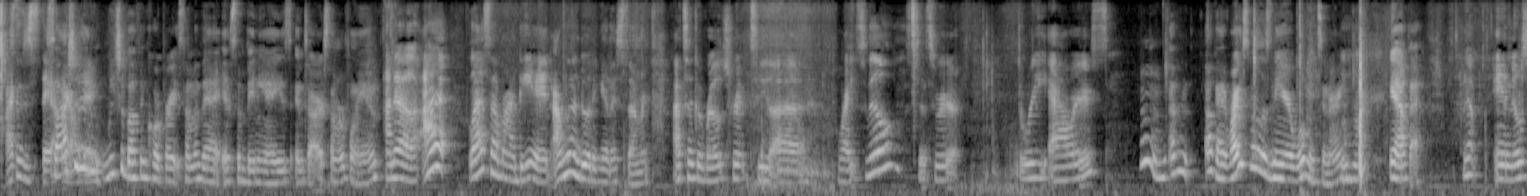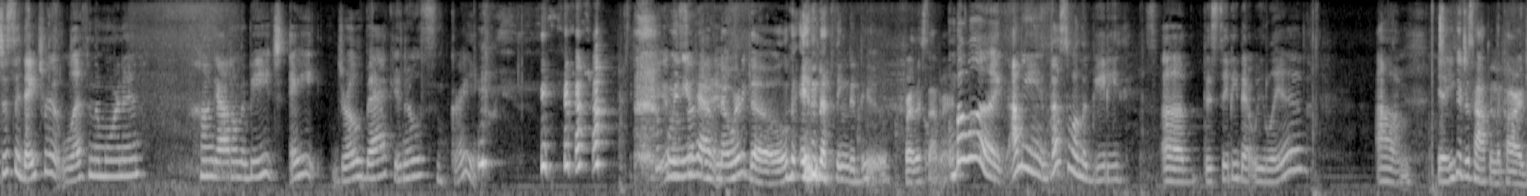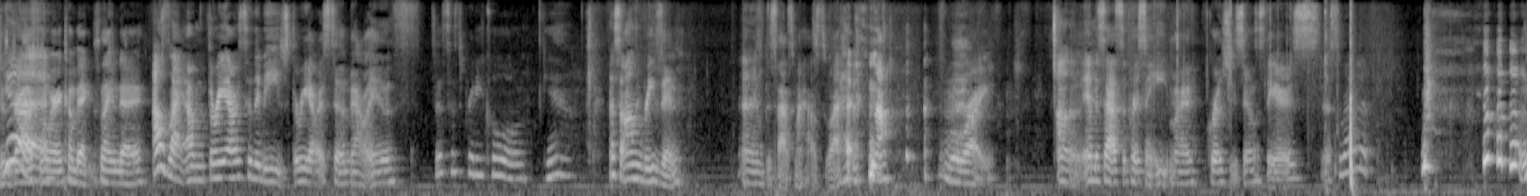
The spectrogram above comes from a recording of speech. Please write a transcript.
I can just stay So out I there all day. should we should both incorporate some of that and some beignets into our summer plans. I know. I last summer I did. I'm gonna do it again this summer. I took a road trip to uh Wrightsville since we're three hours. Hmm. I'm, okay, Wrightsville is near Wilmington, right? Mhm. Yeah. Okay. Yep. And it was just a day trip. Left in the morning, hung out on the beach, ate, drove back, and it was great. when you so have nowhere to go and nothing to do for the summer. But look, I mean, that's one of the beauties of the city that we live. Um, Yeah, you could just hop in the car, just Yeah. drive somewhere, and come back the same day. I was like, I'm three hours to the beach, three hours to the mountains. This is pretty cool. Yeah. That's the only reason. Um, besides my house, why I haven't not. Right. Um, and besides the person eat my groceries downstairs, that's about it.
